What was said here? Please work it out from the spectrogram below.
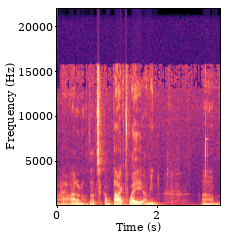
I, I, don't know. That's a compact way. I mean, um,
